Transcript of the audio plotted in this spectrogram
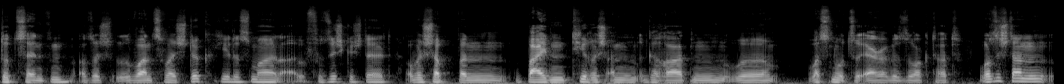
Dozenten, also es waren zwei Stück jedes Mal für sich gestellt, aber ich habe dann beiden tierisch angeraten, äh, was nur zu Ärger gesorgt hat. Was ich dann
